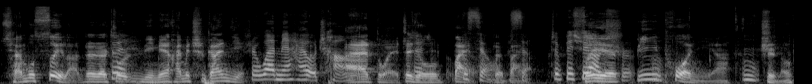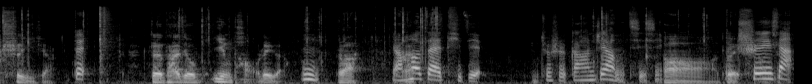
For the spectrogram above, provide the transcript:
全部碎了，这这就里面还没吃干净。是外面还有肠，哎，对，这就败了，不行不行这败了，，这必须所以要。逼嗯迫你啊，嗯。只能吃一下，对，这他就硬跑这个，嗯，是吧？然后再提结，就是刚刚这样的棋形，啊，对，吃一下，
